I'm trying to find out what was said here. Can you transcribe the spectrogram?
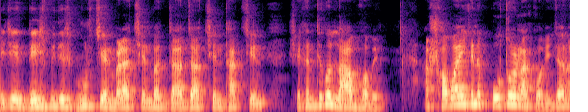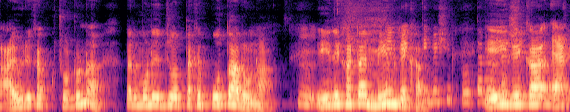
এই যে দেশ বিদেশ ঘুরছেন বেড়াচ্ছেন বা যা যাচ্ছেন থাকছেন সেখান থেকেও লাভ হবে। আর সবাই এখানে প্রতারণা করে। যার আয়ু রেখা ছোটো না তার মনের জোর তাকে প্রতারণা। এই রেখাটা মেন রেখা। এই রেখা এক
